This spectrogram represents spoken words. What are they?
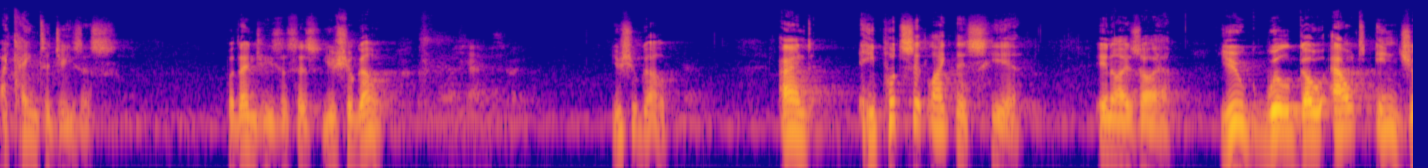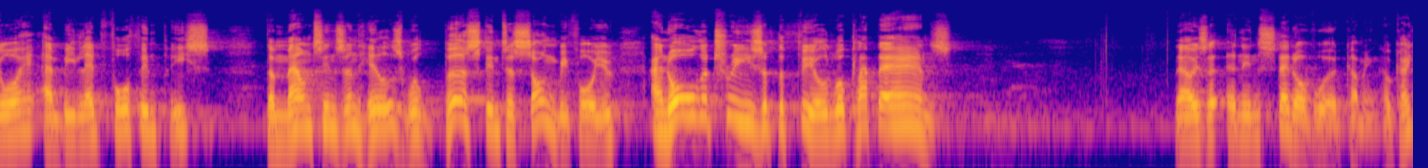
I came to Jesus. But then Jesus says, You shall go. You shall go. And he puts it like this here in Isaiah You will go out in joy and be led forth in peace. The mountains and hills will burst into song before you, and all the trees of the field will clap their hands. Now, is an instead of word coming, okay?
